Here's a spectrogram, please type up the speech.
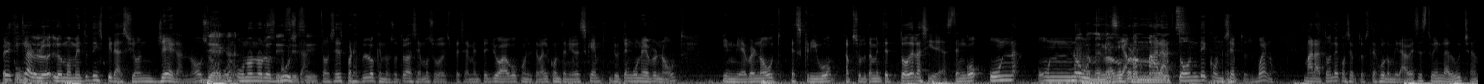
Pero es que, claro, lo- los momentos de inspiración llegan, ¿no? O sea, Llegan. uno no los Sí, busca. sí. Entonces, por ejemplo, lo que nosotros hacemos, o especialmente yo hago con el tema del contenido, es que yo tengo un Evernote y en mi Evernote escribo absolutamente todas las ideas. Tengo un, un note también que se llama Maratón notes. de Conceptos. Bueno, Maratón de Conceptos, te juro. Mira, a veces estoy en la ducha.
